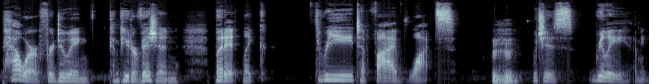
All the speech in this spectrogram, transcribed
power for doing computer vision, but at like three to five watts, hmm which is really, I mean,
